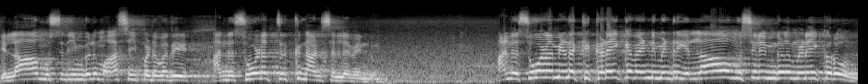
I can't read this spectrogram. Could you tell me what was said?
எல்லா முஸ்லீம்களும் ஆசைப்படுவது அந்த சுவனத்திற்கு நான் செல்ல வேண்டும். அந்த சுவனம் எனக்கு கிடைக்க வேண்டும் என்று எல்லா முஸ்லீம்களும் நினைக்கிறோம்.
